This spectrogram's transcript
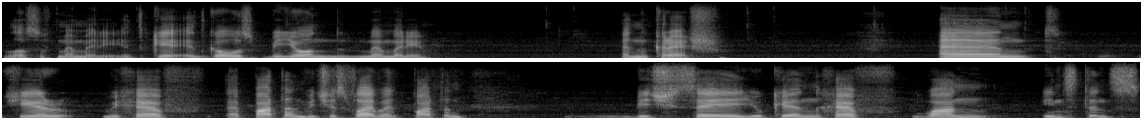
Loss of memory. It it goes beyond memory and crash. And here we have a pattern which is flyweight pattern which say you can have one instance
